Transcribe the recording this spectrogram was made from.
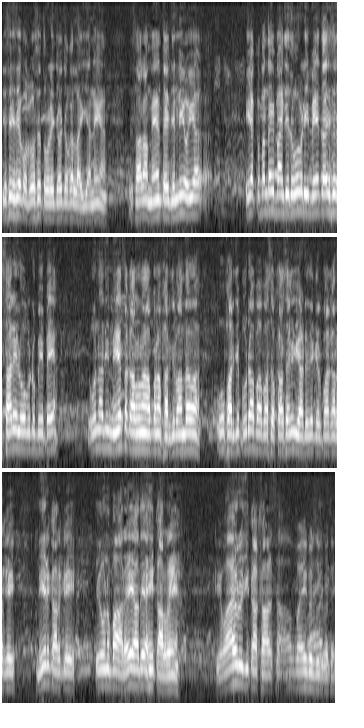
ਜਿੱਥੇ ਜਿੱਥੇ ਭਗੋ ਉਸੇ ਤੋੜੇ ਚੋ ਚੋਕਾ ਲਾਈ ਜਾਂਦੇ ਆ। ਤੇ ਸਾਰਾ ਮਿਹਨਤ ਜਿੰਨੀ ਹੋਈ ਆ ਇੱਕ ਬੰਦਾ ਹੀ ਬਣ ਜੇ, ਦੋ ਬੜੀ ਮਿਹਨਤ ਆ ਇਸੇ ਸਾਰੇ ਲੋਕ ਡੁੱਬੇ ਪਏ ਆ। ਉਹਨਾਂ ਦੀ ਮਿਹਨਤ ਕਰਨਾ ਆਪਣਾ ਫਰਜ਼ ਬਣਦਾ ਵਾ। ਉਹ ਫਰਜ਼ ਪੂਰਾ ਬਾਬਾ ਸੁੱਖਾ ਸਿੰਘ ਜੀ ਸਾਡੇ ਤੇ ਕਿਰਪਾ ਕਰਕੇ, ਮਿਹਰ ਕਰਕੇ ਤੇ ਉਹ ਨਿਭਾ ਰਹੇ ਆ ਤੇ ਅਸੀਂ ਕਰ ਰਹੇ ਆ। ਤੇ ਵਾਹਿਗੁਰੂ ਜੀ ਕਾ ਖਾਲਸਾ। ਵਾਹਿਗੁਰੂ ਜੀ ਕੀ ਫਤਿਹ।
